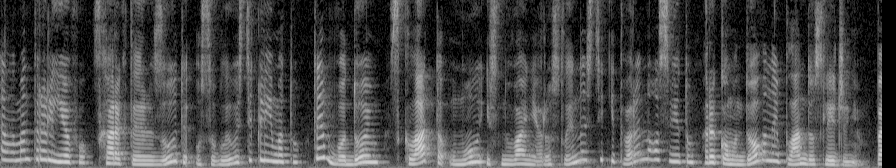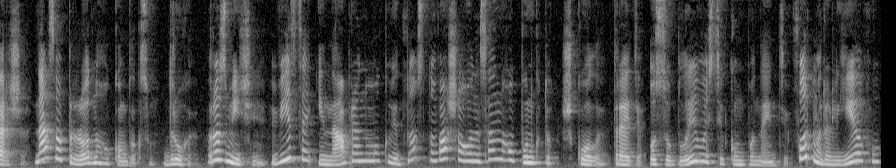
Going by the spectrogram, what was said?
елементи рельєфу, схарактеризуйте особливості клімату, тип водойм, склад та умови існування рослинності і тваринного світу. Рекомендований план дослідження. Перше назва природного комплексу. Друге розміщення, відстань і напрямок відносно вашого населеного пункту, школи. Третє особливості компонентів, форми рельєфу,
